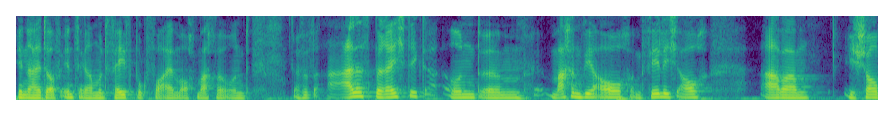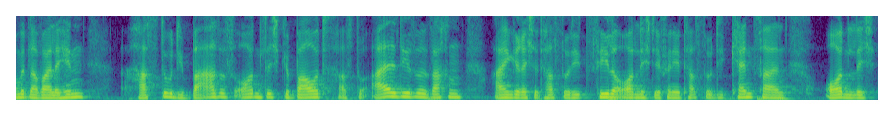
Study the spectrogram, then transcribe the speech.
Inhalte auf Instagram und Facebook vor allem auch mache. Und das ist alles berechtigt und ähm, machen wir auch, empfehle ich auch, aber ich schaue mittlerweile hin, hast du die Basis ordentlich gebaut, hast du all diese Sachen eingerichtet, hast du die Ziele ordentlich definiert, hast du die Kennzahlen ordentlich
